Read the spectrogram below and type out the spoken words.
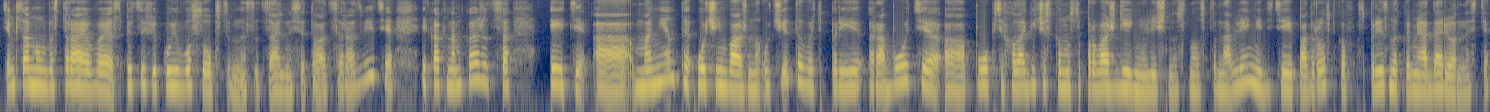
тем самым выстраивая специфику его собственной социальной ситуации развития. И, как нам кажется, эти а, моменты очень важно учитывать при работе а, по психологическому сопровождению личностного становления детей и подростков с признаками одаренности.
